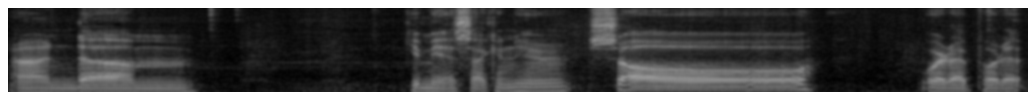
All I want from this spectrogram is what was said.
And um give me a second here. So where'd I put it?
